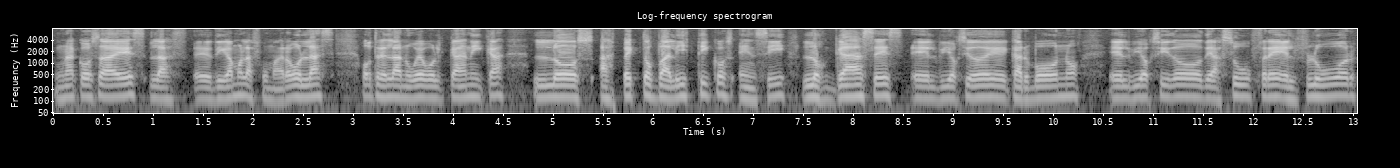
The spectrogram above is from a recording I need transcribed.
Una cosa es las, eh, digamos, las fumarolas, otra es la nube volcánica, los aspectos balísticos en sí, los gases, el dióxido de carbono, el dióxido de azufre, el flúor,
